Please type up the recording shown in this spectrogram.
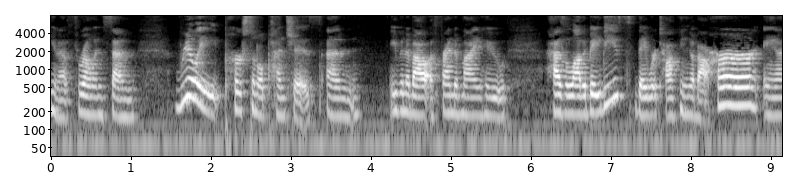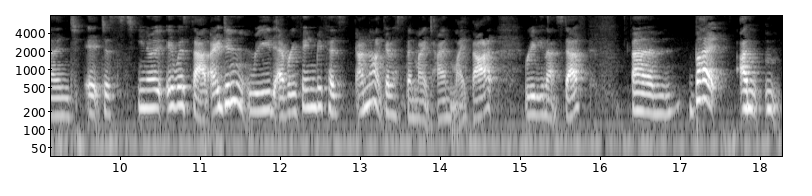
you know throwing some really personal punches and um, even about a friend of mine who has a lot of babies. They were talking about her, and it just, you know, it was sad. I didn't read everything because I'm not going to spend my time like that reading that stuff. Um, but I'm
